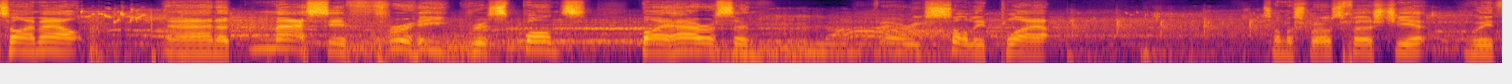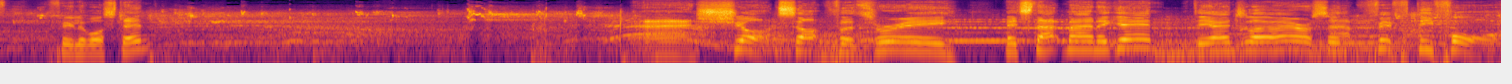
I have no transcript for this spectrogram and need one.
time out. And a massive free response by Harrison. Very solid player. Thomas Wells, first year with Filou Ostend. And shots up for three. It's that man again, D'Angelo Harrison at 54.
